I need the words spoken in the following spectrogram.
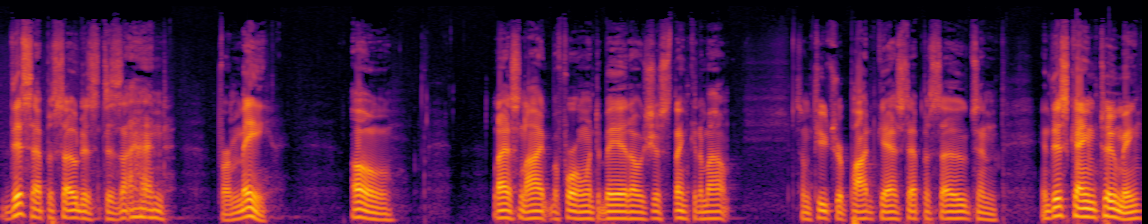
This episode is designed for me. Oh, last night before I went to bed, I was just thinking about some future podcast episodes, and, and this came to me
